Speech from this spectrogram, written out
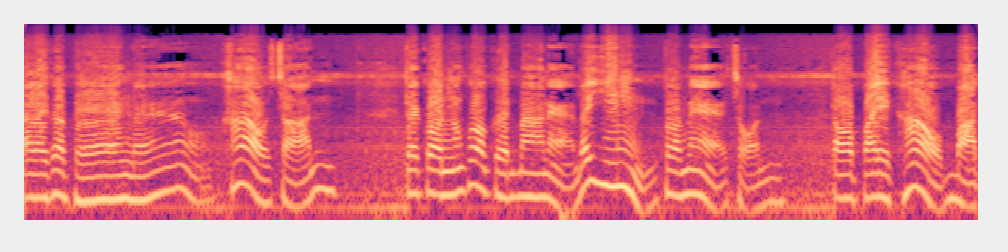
อะไรก็แพงแล้ว ข้าวสาร แต่ก่อนหลวงพ่อเกิดมาเนี่ยได้ยินพ่อแม่สอนต่อไปข้าวบาท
